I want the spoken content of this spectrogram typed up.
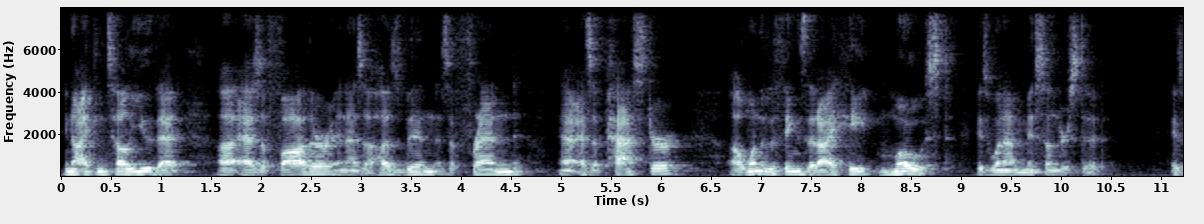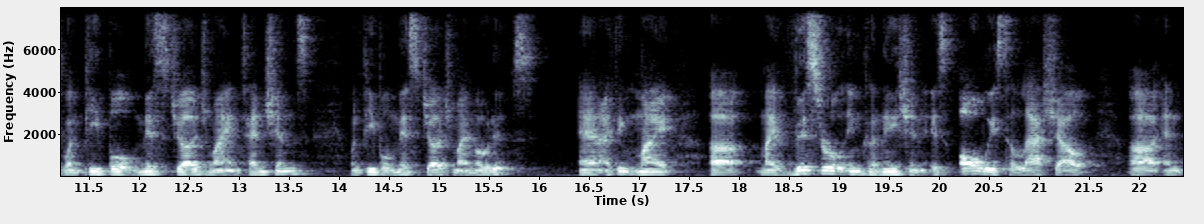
You know, I can tell you that uh, as a father and as a husband, as a friend, as a pastor, uh, one of the things that I hate most is when I'm misunderstood, is when people misjudge my intentions, when people misjudge my motives. And I think my, uh, my visceral inclination is always to lash out uh, and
